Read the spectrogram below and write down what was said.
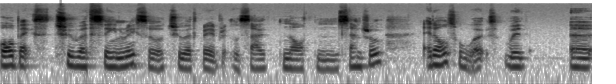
Orbx True Earth scenery, so True Earth Great Britain South, North and Central. It also works with uh,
